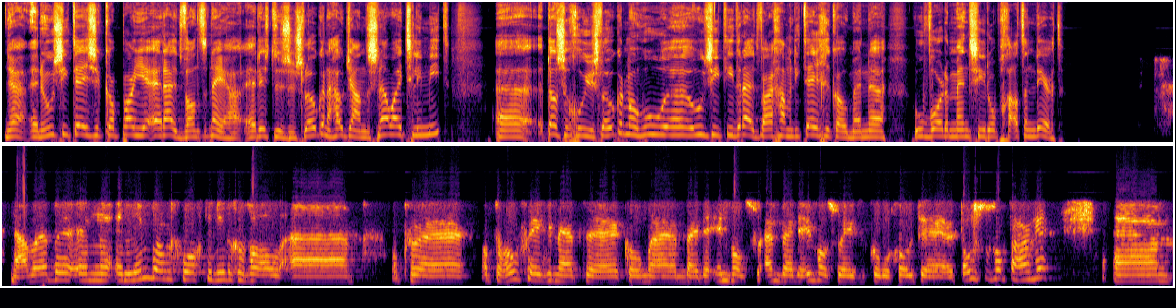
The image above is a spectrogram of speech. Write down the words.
Ja, en hoe ziet deze campagne eruit? Want ja, er is dus een slogan, houd je aan de snelheidslimiet. Uh, dat is een goede slogan, maar hoe, uh, hoe ziet die eruit? Waar gaan we die tegenkomen? En uh, hoe worden mensen hierop geattendeerd? Nou, we hebben in, in Limburg wordt in ieder geval op, op de hoofdwegennet komen bij de invals en bij de invalswegen komen grote posters op te hangen. Um,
